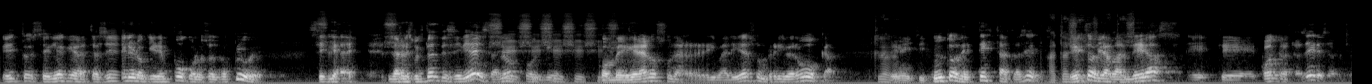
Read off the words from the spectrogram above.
esto sería que a Talleres lo quieren poco los otros clubes. Sería, la resultante sería esa, ¿no? Porque con. Belgrano es una rivalidad, es un River Boca. Claro. El instituto detesta a Talleres. A de hecho, había banderas este, contra Talleres anoche.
